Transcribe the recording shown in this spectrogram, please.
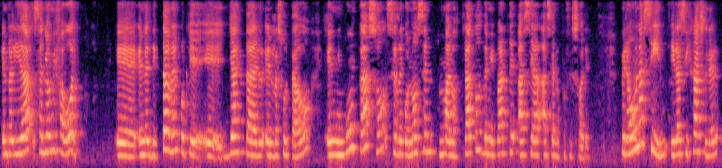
en realidad salió a mi favor en el dictamen, porque ya está el, resultado, en ningún caso se reconocen malos tratos de mi parte hacia, hacia los profesores. Pero aún así, Iracy Hasler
